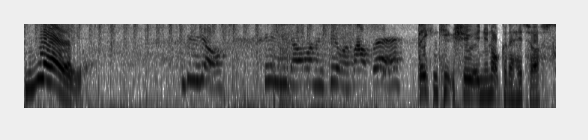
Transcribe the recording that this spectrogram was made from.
Whoa! Yo, you don't want to shoot us out there. They can keep shooting, you're not going to hit us.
